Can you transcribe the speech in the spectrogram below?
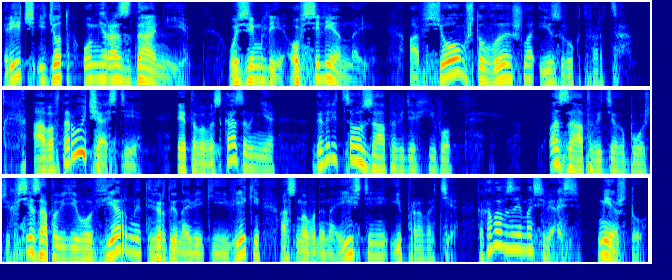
Речь идет о мироздании, о земле, о вселенной, о всем, что вышло из рук Творца. А во второй части этого высказывания говорится о заповедях Его, о заповедях Божьих. Все заповеди Его верны, тверды на веки и веки, основаны на истине и правоте. Какова взаимосвязь между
